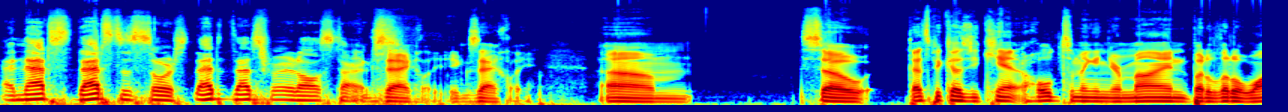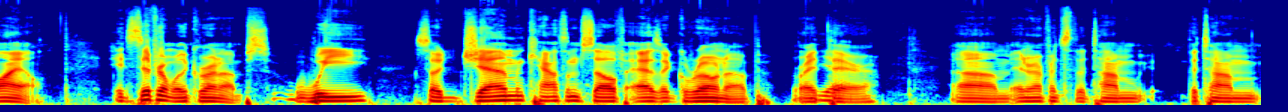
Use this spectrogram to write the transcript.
and that's that's the source that that's where it all starts Exactly, exactly. Um, so that's because you can't hold something in your mind but a little while. It's different with grown-ups. We so Jem counts himself as a grown-up right Yeah. there, um, in reference to the Tom the Tom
